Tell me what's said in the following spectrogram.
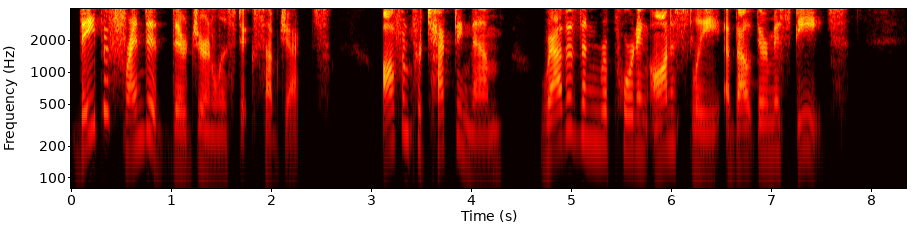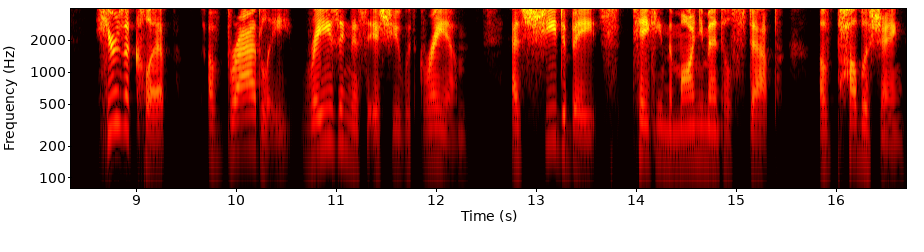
they befriended their journalistic subjects, often protecting them rather than reporting honestly about their misdeeds. Here's a clip of Bradlee raising this issue with Graham as she debates taking the monumental step of publishing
